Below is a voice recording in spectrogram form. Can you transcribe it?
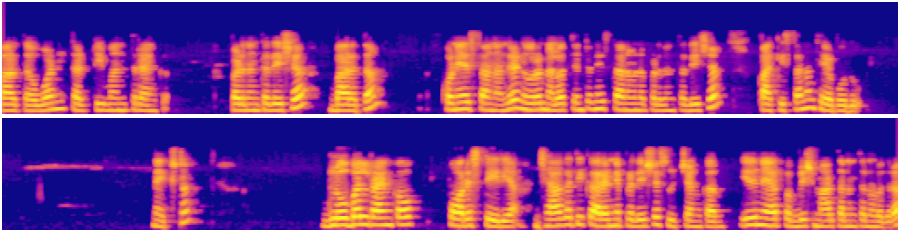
Bharata one thirty oneth rank ಪಡೆದಂತ ದೇಶ ಭಾರತ. ಕೊನೆಯ ಸ್ಥಾನ ಅಂದ್ರೆ ನೂರ ನಲವತ್ತೆಂಟನೇ ಸ್ಥಾನವನ್ನು ಪಡೆದಂತ ದೇಶ ಪಾಕಿಸ್ತಾನ ಅಂತ ಹೇಳ್ಬೋದು. Next global rank of forest area ಜಾಗತಿಕ ಅರಣ್ಯ ಪ್ರದೇಶ ಸೂಚ್ಯಂಕ ಇದನ್ನ ಯಾರು ಪಬ್ಲಿಷ್ ಮಾಡ್ತಾರಂತ ನೋಡಿದ್ರ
